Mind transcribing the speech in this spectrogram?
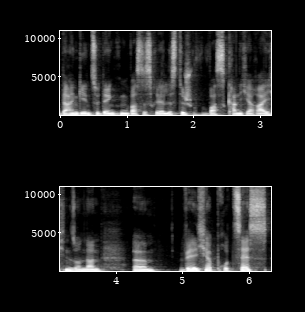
dahingehend zu denken, was ist realistisch, was kann ich erreichen, sondern ähm, welcher Prozess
